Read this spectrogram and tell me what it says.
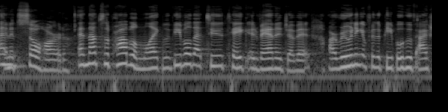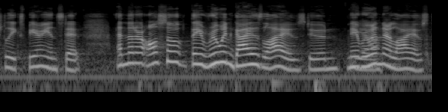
and, And- it's so hard. And that's the problem. Like the people that do take advantage of it are ruining it for the people who've actually experienced it. And then are also they ruin guys' lives, dude. They Yeah. ruin their lives.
